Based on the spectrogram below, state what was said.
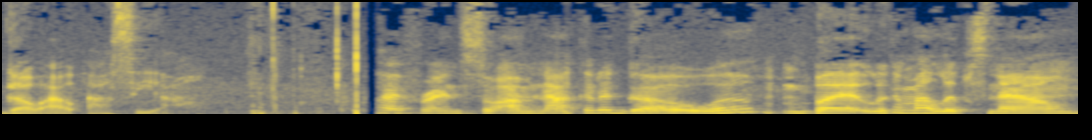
go out. I'll see y'all. Hi friends, so I'm not gonna go, but look at my lips now.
